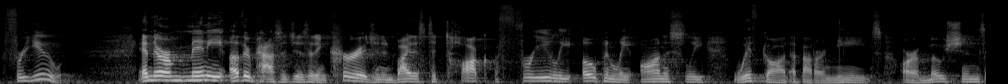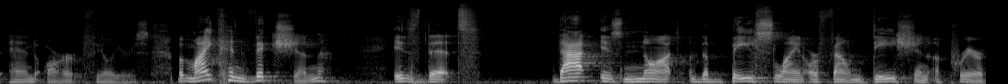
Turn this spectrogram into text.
for you. And there are many other passages that encourage and invite us to talk freely, openly, honestly with God about our needs, our emotions, and our failures. But my conviction is that that is not the baseline or foundation of prayer.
